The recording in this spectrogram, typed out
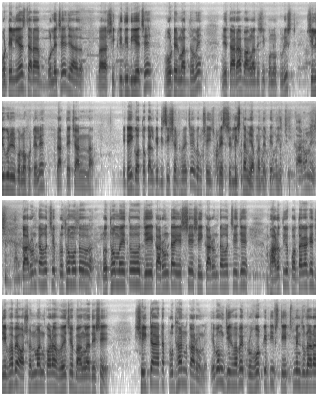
hoteliers যারা বলেছে যে বা স্বীকৃতি দিয়েছে ভোটের মাধ্যমে যে তারা বাংলাদেশি কোনো ট্যুরিস্ট শিলিগুড়ির কোনো হোটেলে রাখতে চান না। এটাই গতকালকে ডিসিশন হয়েছে এবং সেই প্রেস রিলিজটা আমি আপনাদেরকে দিয়েছি। কারণটা হচ্ছে প্রথমত প্রথমে তো যে কারণটা এসছে সেই কারণটা হচ্ছে যে ভারতীয় পতাকাকে যেভাবে অসম্মান করা হয়েছে বাংলাদেশে সেইটা একটা প্রধান কারণ। এবং যেভাবে প্রভোকেটিভ স্টেটমেন্ট ওনারা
